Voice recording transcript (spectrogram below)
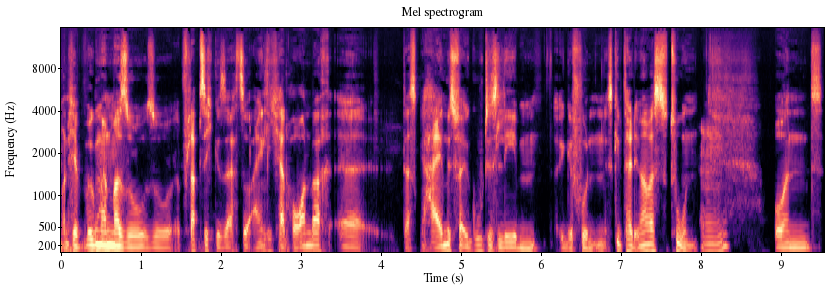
und ich habe irgendwann mal so, so flapsig gesagt, so eigentlich hat Hornbach äh, das Geheimnis für ein gutes Leben gefunden. Es gibt halt immer was zu tun. Mhm. Und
